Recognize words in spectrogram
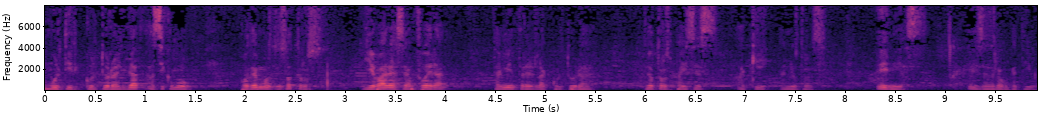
multiculturalidad, así como podemos nosotros llevar hacia afuera, también traer la cultura de otros países aquí, a nuestras etnias. Ese es el objetivo.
